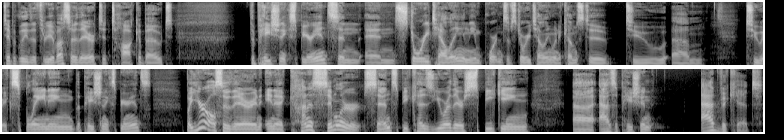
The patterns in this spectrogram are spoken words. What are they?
typically the three of us are there to talk about the patient experience and and storytelling and the importance of storytelling when it comes to to um, to explaining the patient experience. But you're also there in, in a kind of similar sense because you are there speaking uh, as a patient advocate,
